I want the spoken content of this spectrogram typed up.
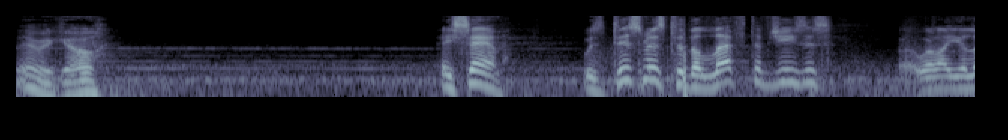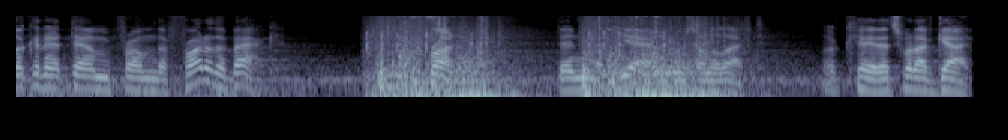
There we go. Hey, Sam. Was Dismas to the left of Jesus? Uh, Well, are you looking at them from the front or the back? Front. Then, yeah, he was on the left. Okay, that's what I've got.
